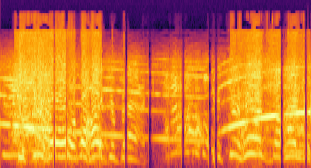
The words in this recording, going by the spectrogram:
Get your hands behind your back! Get your hands behind your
